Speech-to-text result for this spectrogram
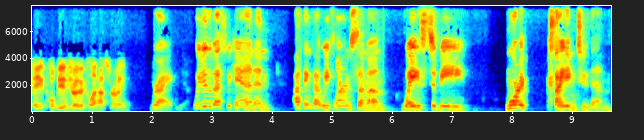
hey, hope you enjoy the class, right? Right. We do the best we can, and I think that we've learned some um, ways to be more exciting to them.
